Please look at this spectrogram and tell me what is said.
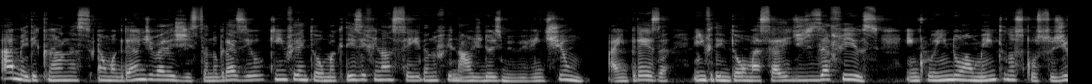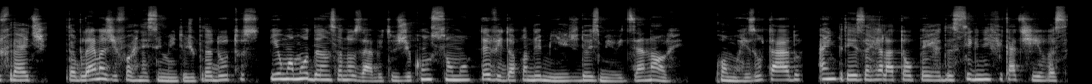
A Americanas é uma grande varejista no Brasil que enfrentou uma crise financeira no final de 2021. A empresa enfrentou uma série de desafios, incluindo um aumento nos custos de frete, problemas de fornecimento de produtos e uma mudança nos hábitos de consumo devido à pandemia de 2019. Como resultado, a empresa relatou perdas significativas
